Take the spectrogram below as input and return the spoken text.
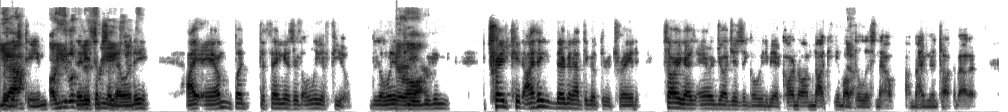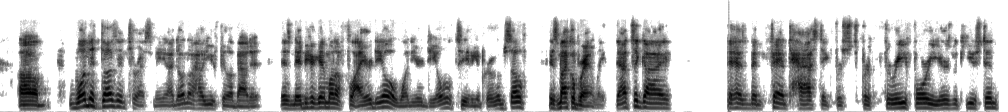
for Yeah. this team. Are you They looking need at some stability. I am, but the thing is, there's only a few. There's only a There few. are. We can trade. Kid, I think they're gonna have to go through a trade. Sorry, guys. Aaron Judge isn't going to be a Cardinal. I'm knocking him off the list now. I'm not even going to talk about it. Um, one that does interest me, and I don't know how you feel about it, is maybe you could get him on a flyer deal, a one year deal, to see if he can prove himself. Is Michael Brantley? That's a guy that has been fantastic for for three, four years with Houston.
